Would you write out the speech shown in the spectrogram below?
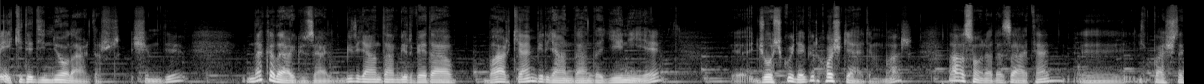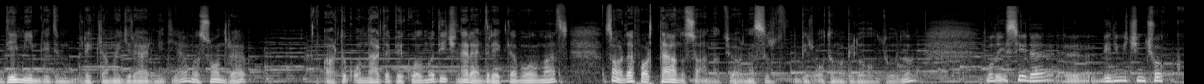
Belki de dinliyorlardır şimdi. Ne kadar güzel. Bir yandan bir veda varken bir yandan da yeniye e, coşkuyla bir hoş geldin var. Daha sonra da zaten e, ilk başta demeyeyim dedim reklama girer mi diye ama sonra Artık onlar da pek olmadığı için herhalde reklam olmaz. Sonra da Ford Taunus'u anlatıyor nasıl bir otomobil olduğunu. Dolayısıyla e, benim için çok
